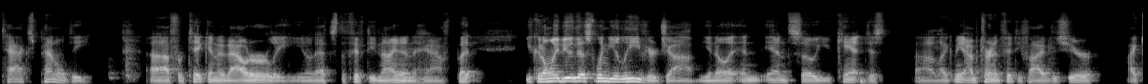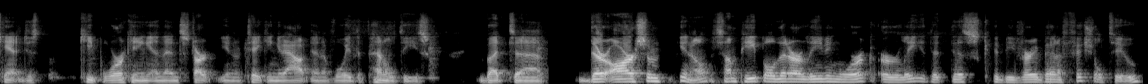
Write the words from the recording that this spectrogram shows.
tax penalty. uh, for taking it out early. You know, that's the 59 and a half. But you can only do this when you leave your job, you know, and and so you can't just uh, like me. I'm turning 55 this year. I can't just keep working and then start, you know, taking it out and avoid the penalties. But uh, there are some, you know, some people that are leaving work early that this could be very beneficial to,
